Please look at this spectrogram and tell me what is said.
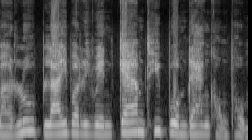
มาลูบไล้บริเวณแก้มที่บวมแดงของผม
